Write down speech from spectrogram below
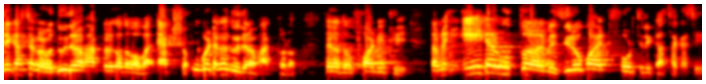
যে কাজটা করো দুই দ্বারা ভাগ করে কত বাবা? একশো। উপরটাকে দুই দ্বারা ভাগ করো। তাহলে কত ফর্টি থ্রি তার মানে এইটার উত্তর আসবে জিরো পয়েন্ট ফোর থ্রি কাছাকাছি।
